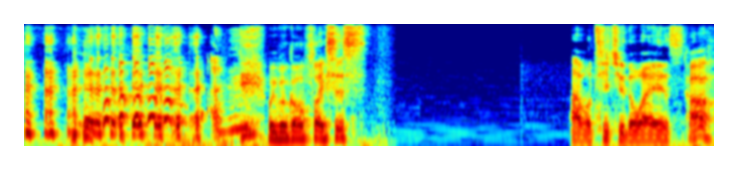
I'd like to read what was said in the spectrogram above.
we will go places. I will teach you the ways. Oh.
